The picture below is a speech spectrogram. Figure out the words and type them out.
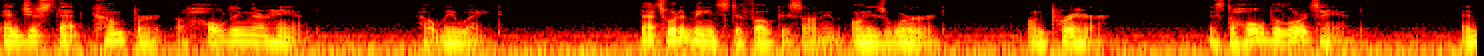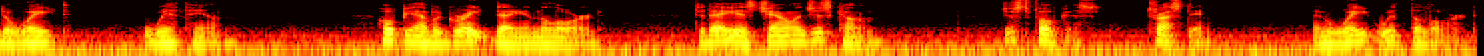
and just that comfort of holding their hand helped me wait. That's what it means to focus on Him, on His Word, on prayer, is to hold the Lord's hand and to wait with Him. Hope you have a great day in the Lord. Today, as challenges come, just focus, trust Him, and wait with the Lord.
